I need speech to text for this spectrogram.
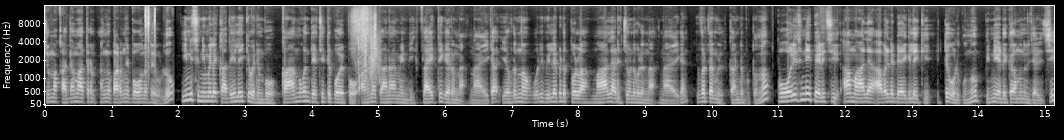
ചുമ്മാ കഥ മാത്രം അങ്ങ് പറഞ്ഞു പോകുന്നതേ ഉള്ളൂ. ഇനി സിനിമയിലെ കഥയിലേക്ക് വരുമ്പോൾ കാമുകൻ തെച്ചിട്ട് പോയപ്പോൾ അവനെ കാണാൻ വേണ്ടി ഫ്ലൈറ്റ് കയറുന്ന നായിക എവിടുന്നോ ഒരു വിലപിടിപ്പുള്ള മാല അടിച്ചുകൊണ്ട് വരുന്ന നായകൻ ഇവർ തമ്മിൽ കണ്ടുമുട്ടുന്നു. പോലീസിനെ പേടിച്ച് ആ മാല അവളുടെ ബാഗിലേക്ക് ഇട്ട് കൊടുക്കുന്നു. പിന്നെ എടുക്കാമെന്ന് വിചാരിച്ച്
